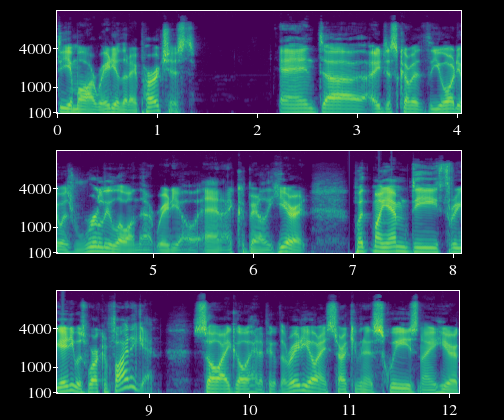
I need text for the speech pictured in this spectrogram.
DMR radio that I purchased. And uh, I discovered that the audio was really low on that radio and I could barely hear it. But my MD380 was working fine again. So I go ahead and pick up the radio and I start giving it a squeeze and I hear,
